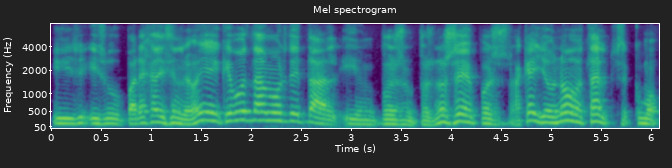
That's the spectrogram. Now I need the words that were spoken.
y, y su pareja diciéndole, oye, ¿qué votamos de tal? Y pues, pues no sé, pues aquello, no, tal. Como,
